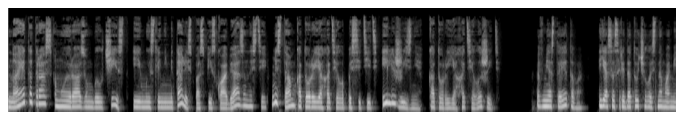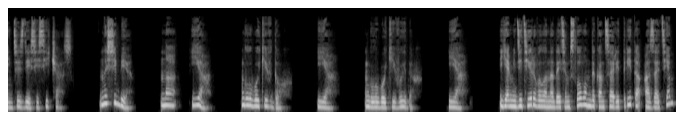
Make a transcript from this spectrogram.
На этот раз мой разум был чист, и мысли не метались по списку обязанностей, местам, которые я хотела посетить, или жизни, которой я хотела жить. Вместо этого я сосредоточилась на моменте здесь и сейчас. На себе. На «я». Глубокий вдох. «Я». Глубокий выдох. «Я». Я медитировала над этим словом до конца ретрита, а затем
